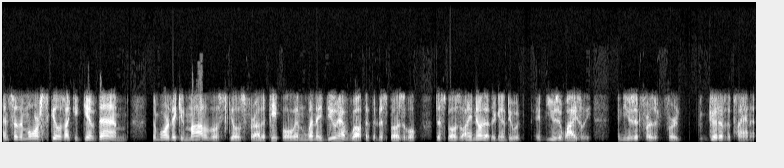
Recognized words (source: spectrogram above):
And so the more skills I could give them, the more they can model those skills for other people. And when they do have wealth at their disposable disposal, I know that they're going to do it, use it wisely, and use it for the, for good of the planet.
